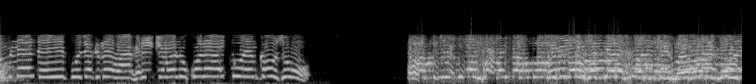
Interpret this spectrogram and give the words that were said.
તમને દેવી પૂજક ને વાઘરી કહેવાનું કોને આપ્યું એમ કહું છું. બોલે, બોલે?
